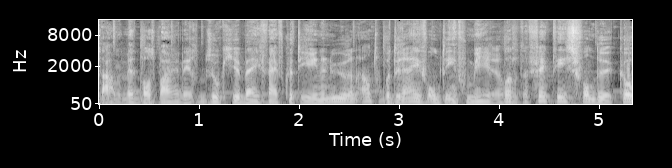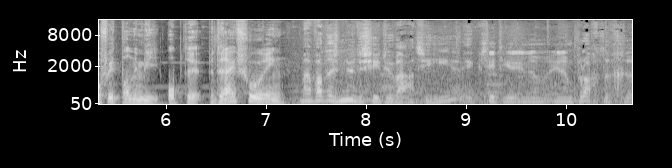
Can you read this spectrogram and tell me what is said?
Samen met Bas Barendrecht bezoek je bij vijf kwartier in een uur een aantal bedrijven om te informeren wat het effect is van de COVID-pandemie op de bedrijfsvoering. Maar wat is nu de situatie hier? Ik zit hier in een, in een prachtig uh,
